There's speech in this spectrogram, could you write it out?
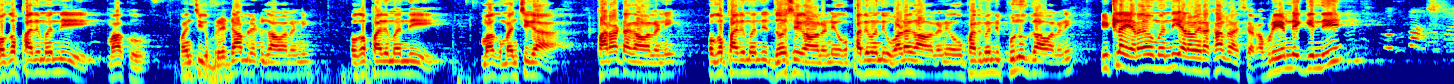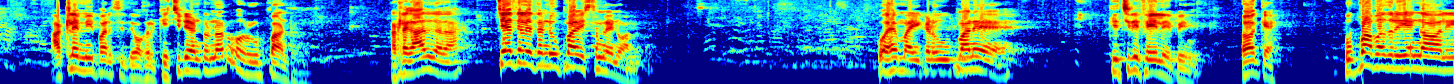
ఒక పది మంది మాకు మంచిగా బ్రెడ్ ఆమ్లెట్ కావాలని ఒక పది మంది మాకు మంచిగా పరాటా కావాలని ఒక పది మంది దోశ కావాలని ఒక పది మంది వడ కావాలని ఒక పది మంది పునుగు కావాలని ఇట్లా ఎనభై మంది ఎనభై రకాలు రాశారు. అప్పుడు ఏం నెగ్గింది? అట్లే మీ పరిస్థితి. ఒకరు కిచిడి అంటున్నారు ఒకరు ఉప్మా అంటున్నారు. అట్లా కాదు కదా. చేతులు ఎత్తండి ఉప్మా ఇష్టం లేని వాళ్ళు. ఓహేమ్మా ఇక్కడ ఉప్మానే కిచిడి ఫెయిల్ అయిపోయింది. ఓకే. ఉప్మా బదులు ఏం కావాలి?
